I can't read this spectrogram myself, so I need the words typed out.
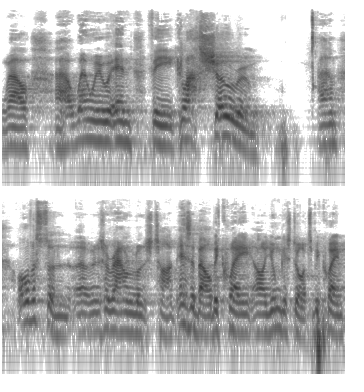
Well, uh, when we were in the glass showroom, um, all of a sudden, uh, it was around lunchtime, Isabel became, our youngest daughter, became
